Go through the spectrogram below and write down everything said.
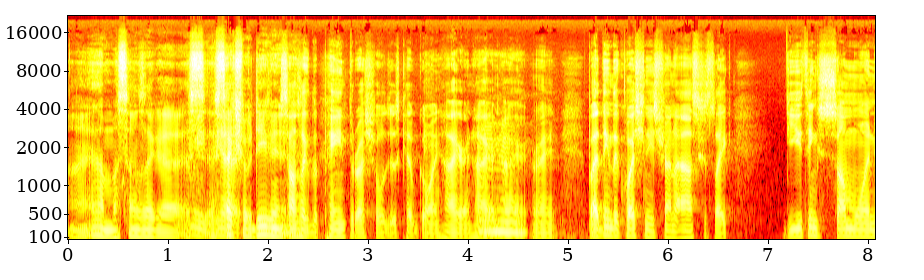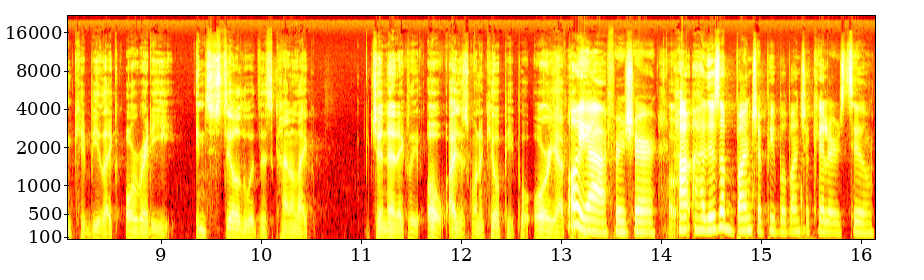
Uh, that almost sounds like a, I mean, a yeah, sexual it deviant. Sounds like the pain threshold just kept going higher and higher Mm-hmm. and higher, right? But I think the question he's trying to ask is like, do you think someone could be like already instilled with this kind of like genetically? Oh, I just want to kill people, or you have to. Oh be- yeah, for sure. How, how- there's a bunch of people, a bunch of killers too,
